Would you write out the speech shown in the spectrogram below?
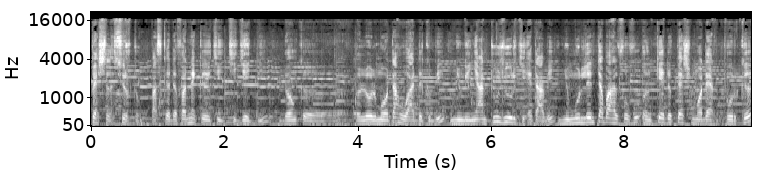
pêche surtout parce que dafa nekk ci ci géej bi donc loolu moo tax waa dëkk bi ñu toujours ci état bi ñu mun leen tabaxal foofu un quai de pêche moderne pour que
